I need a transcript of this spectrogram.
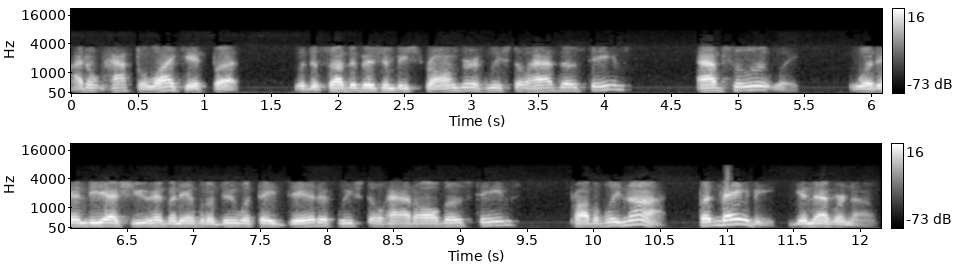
I don't have to like it, but would the subdivision be stronger if we still had those teams? Absolutely. Would NDSU have been able to do what they did if we still had all those teams? Probably not, but maybe. You never know.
